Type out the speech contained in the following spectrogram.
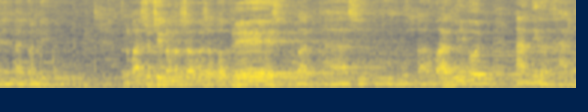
Enak to mriku. termasuk sing nomor sapa sapa blis watasi mutawariun anil haram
